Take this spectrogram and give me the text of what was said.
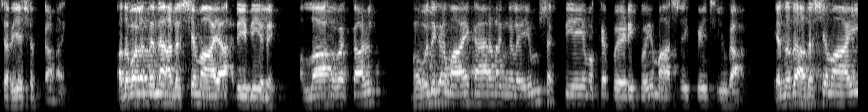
ചെറിയ ഷെർക്കാണ്. അതുപോലെ തന്നെ അദൃശ്യമായ രീതിയിൽ അള്ളാഹുവേക്കാൾ ഭൗതികമായ കാരണങ്ങളെയും ശക്തിയെയും ഒക്കെ പേടിക്കുകയും ആശ്രയിക്കുകയും ചെയ്യുക. എന്നത് അദൃശ്യമായി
